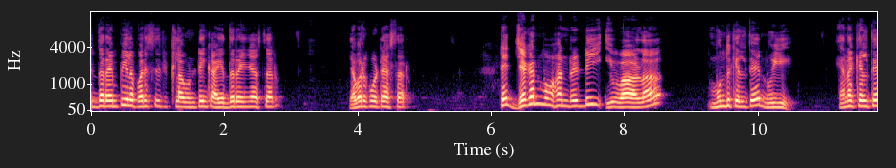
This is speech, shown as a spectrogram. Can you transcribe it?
ఇద్దరు ఎంపీల పరిస్థితి ఇట్లా ఉంటే ఇంకా ఇద్దరు ఏం చేస్తారు? ఎవరు కోటేస్తారు అంటే జగన్మోహన్ రెడ్డి ఇవాళ ముందుకెళ్తే నుయ్యి వెనక్కెళ్తే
